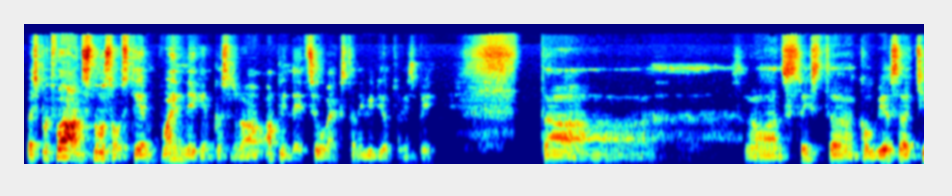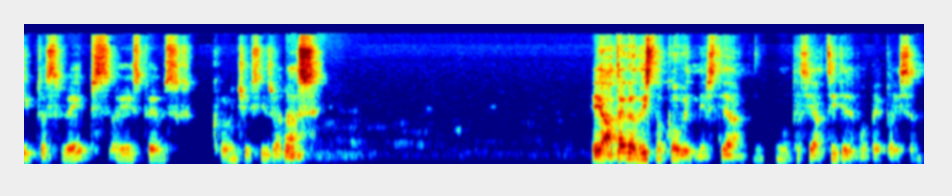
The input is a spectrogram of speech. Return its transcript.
vai es pat vārdus nosaucu tiem vaininiekiem, kas tur apindēja cilvēks. Tā video tur viss bija. Tā, Rolands Strista, kaut viesā ķiptas veips, iespējams, viņš izrādās. Jā, tagad viss no Covid mirst. Jā, nu, tas jā, citi epopēja pavisam.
